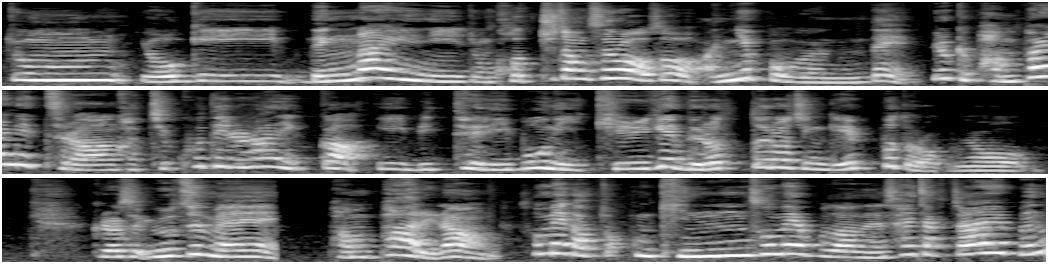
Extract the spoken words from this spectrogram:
좀 여기 넥라인이 좀 거추장스러워서 안 예뻐 보였는데 이렇게 반팔 니트랑 같이 코디를 하니까 이 밑에 리본이 길게 늘어뜨려진 게 예쁘더라고요. 그래서 요즘에 반팔이랑 소매가 조금 긴 소매보다는 살짝 짧은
